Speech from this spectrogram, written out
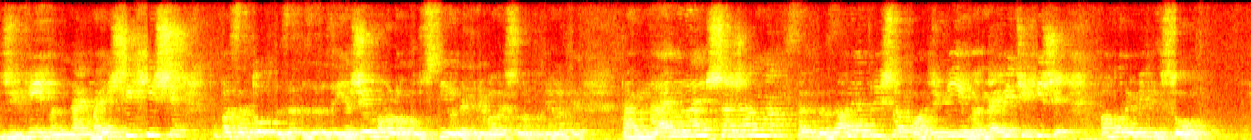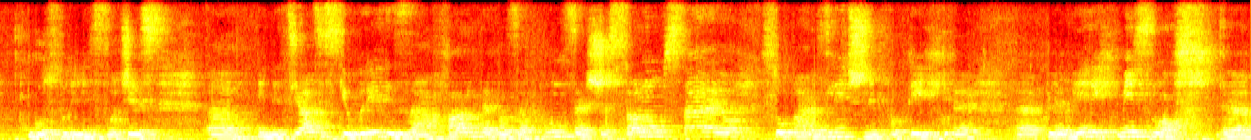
živi v najmanjši hiši, pa zato je že malo pustil, ne treba več to podelati. Ta najmlajša žena, ki je zadnja prišla, pa živi v največji hiši, pa mora imeti vso gospodinstvo čez uh, inicijacijski obredi za fante, pa za punce še stalno obstajajo, so pa različni po teh eh, eh plemenih. Mi smo eh,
